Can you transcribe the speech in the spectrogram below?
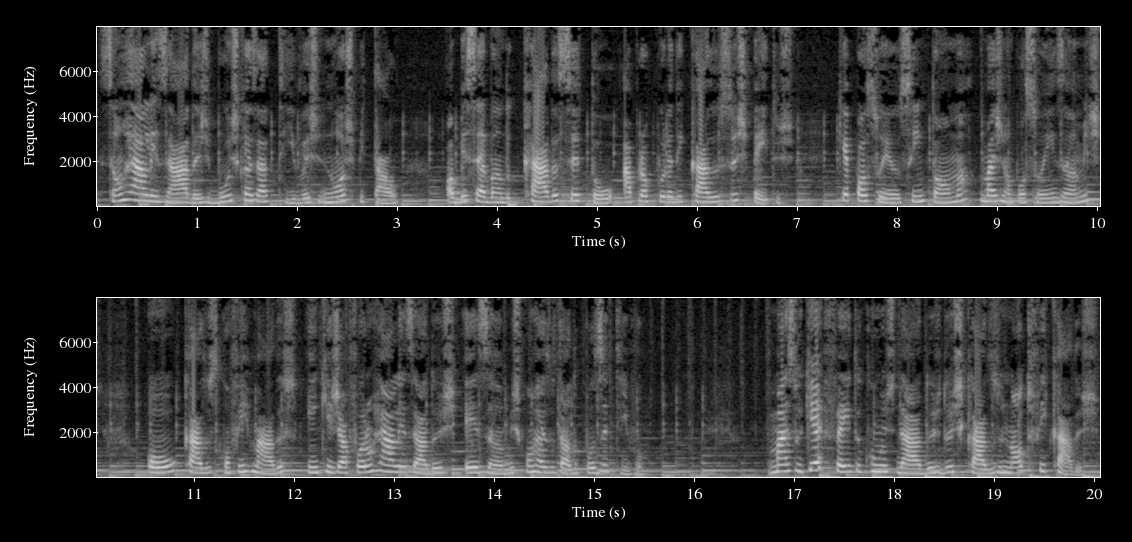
São realizadas buscas ativas no hospital observando cada setor à procura de casos suspeitos, que possuem o sintoma, mas não possuem exames, ou casos confirmados em que já foram realizados exames com resultado positivo. Mas o que é feito com os dados dos casos notificados?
